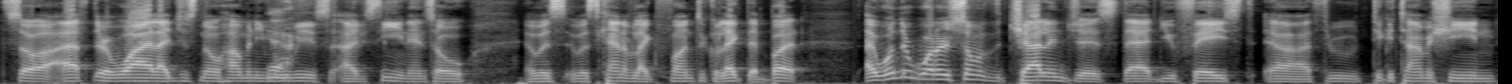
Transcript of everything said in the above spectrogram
So after a while, I just know how many yeah. movies I've seen, and so it was it was kind of like fun to collect it. But I wonder what are some of the challenges that you faced uh, through Ticket Time Machine.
